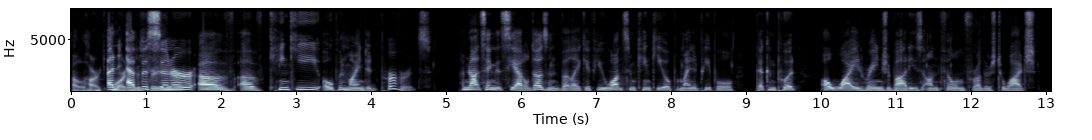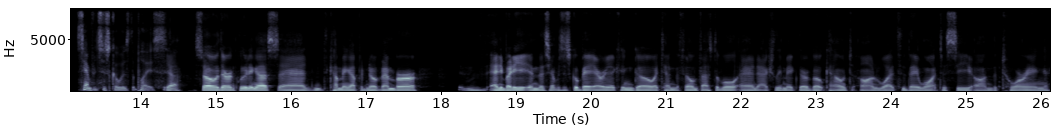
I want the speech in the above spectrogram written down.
a large An epicenter of of kinky, open-minded perverts. I'm not saying that Seattle doesn't, but like if you want some kinky, open minded people that can put a wide range of bodies on film for others to watch, San Francisco is the place. Yeah. So they're including us, and coming up in November, anybody in the San Francisco Bay Area can go attend the film festival and actually make their vote count on what they want to see on the touring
